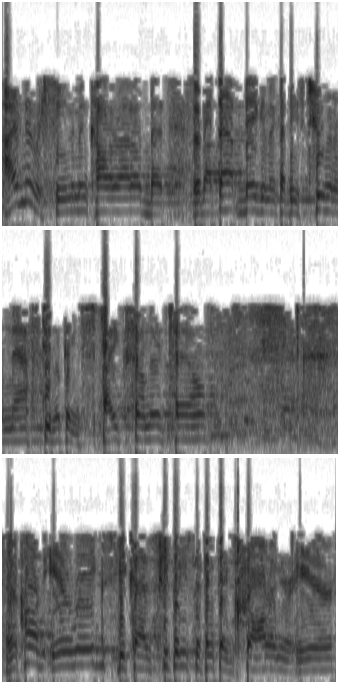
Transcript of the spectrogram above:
I've never seen them in Colorado, but they're about that big, and they got these two little nasty looking spikes on their tail. They're called earwigs because people used to think they'd crawl in your ear.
